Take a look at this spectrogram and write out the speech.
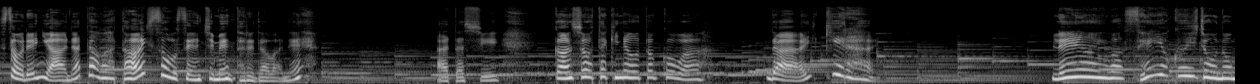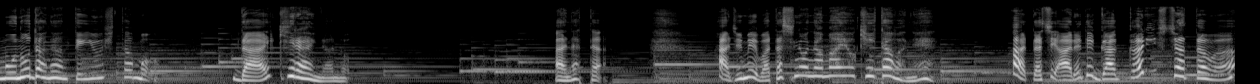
それにあなたは大層センチメンタルだわね。私感傷的な男は大嫌い。恋愛は性欲以上のものだなんていう人も大嫌いなの。あなた。はじめ私の名前を聞いたわね。私あれでがっかりしちゃったわ。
